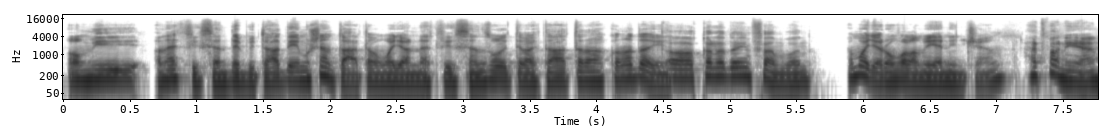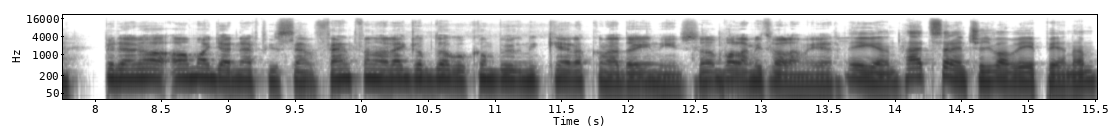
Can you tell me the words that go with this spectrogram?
ami a Netflixen debütált, de én most nem találtam a magyar Netflixen. Zoli, te megtaláltál a kanadain? A kanadain fenn van. A magyaron valamilyen nincsen. Hát van ilyen. Például a, a magyar Netflixen fent van, a legjobb dolgokon bőgni kell, a kanadai nincs. Szóval valamit valamiért. Igen, hát szerencsé, hogy van VPN, nem?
